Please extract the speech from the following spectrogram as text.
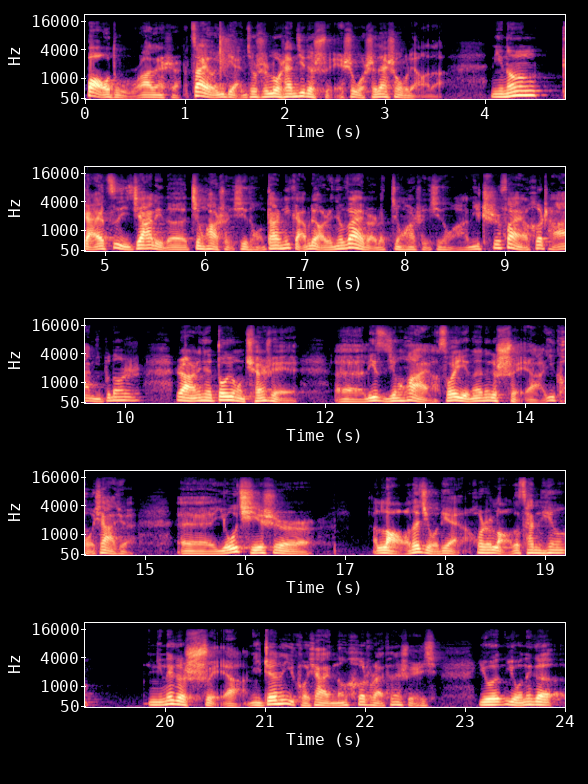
爆堵啊！那是。再有一点就是洛杉矶的水是我实在受不了的。你能改自己家里的净化水系统，但是你改不了人家外边的净化水系统啊！你吃饭呀、喝茶，你不能让人家都用泉水，呃，离子净化呀。所以呢，那个水啊，一口下去，呃，尤其是老的酒店或者老的餐厅，你那个水啊，你真的一口下去能喝出来，它那水是有有那个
